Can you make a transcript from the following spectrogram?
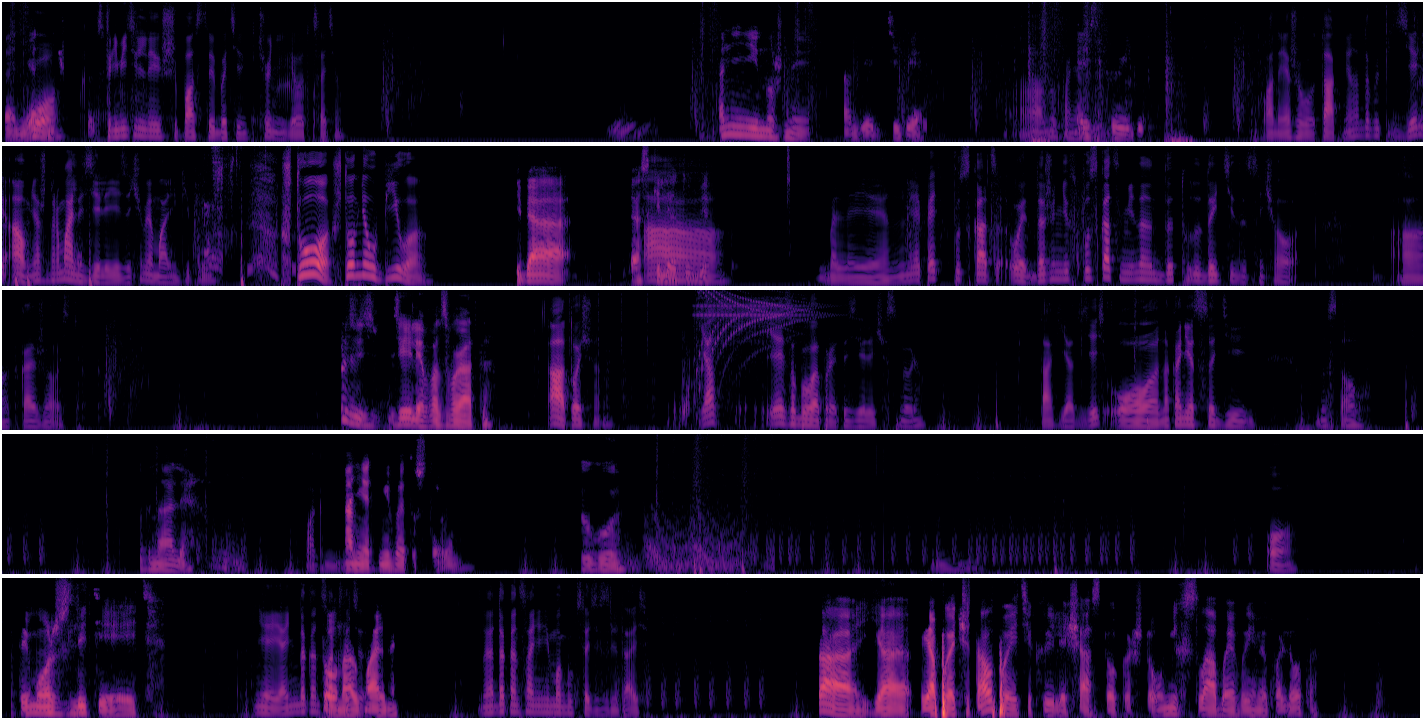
Да нет, О. ничего. Стремительные шипастые ботинки. Что они делают, кстати? Они не нужны, на самом деле, тебе. А, ну понятно. Ладно, я живу. Так, мне надо выпить зелье. А, у меня же нормальное зелье есть. Зачем я маленький пью? Что? Что меня убило? Тебя, тебя скелет убил. А, Блин, ну мне опять спускаться. Ой, даже не спускаться, мне надо до туда дойти до сначала. А, какая жалость. Пользуйся зелье возврата. А, точно. Я, я и забываю про это зелье, честно говоря. Так, я здесь. О, наконец-то день настал. Погнали. Погнали. А, нет, не в эту сторону. В Другую. О, Ты можешь взлететь. не, я не до конца, То кстати. нормально. Но я до конца не, не могу, кстати, взлетать. Да, я, я прочитал про эти крылья сейчас только что. У них слабое время полета.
